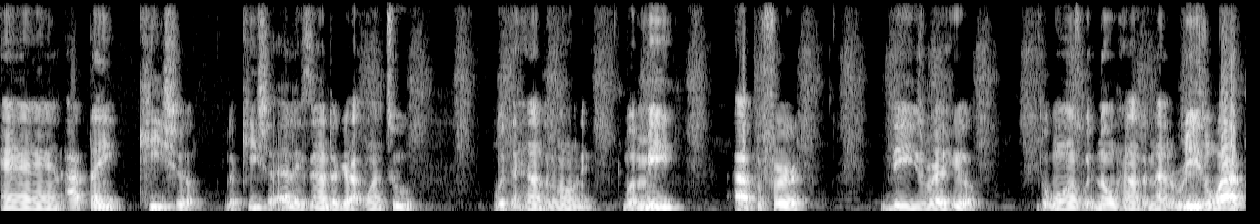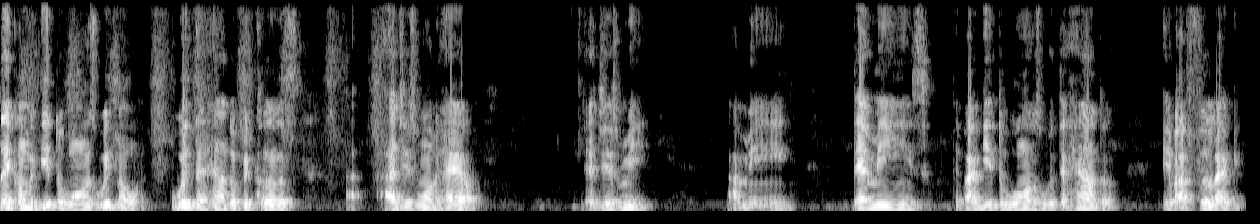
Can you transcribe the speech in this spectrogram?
And I think Keisha, Lakeisha Alexander got one too with the handle on it. But me, I prefer these right here. The ones with no handle. Now the reason why I think I'm gonna get the ones with no with the handle because I, I just want to have. That's just me. I mean, that means if I get the ones with the handle, if I feel like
